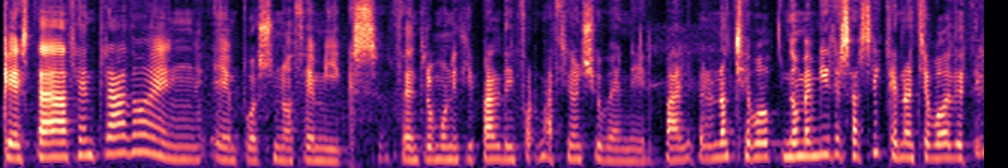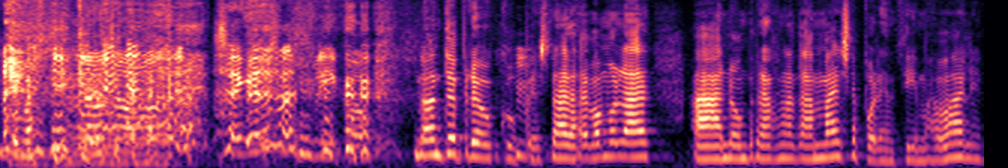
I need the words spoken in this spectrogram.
que está centrado en, en pues, no CEMIX, Centro Municipal de Información Juvenil, vale, pero non, che vou, non me mires así que non che vou decir que me no, se queres me explico. non te preocupes, nada, vamos a, a nombrar nada máis e por encima, vale?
